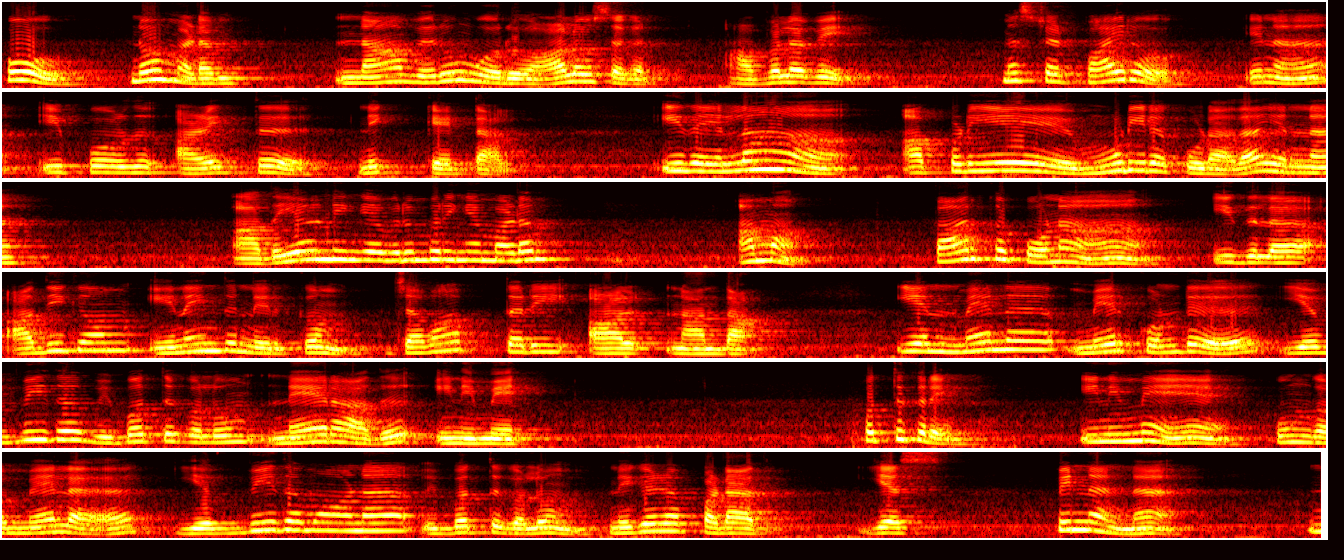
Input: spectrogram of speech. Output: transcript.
Oh no madam. நான் வெறும் ஒரு ஆலோசகன். அவ்வளவே. மிஸ்டர் பாய்ரோ என இப்பொழுது அழைத்து நிக் கேட்டாள். இதையெல்லாம் அப்படியே மூடிடக்கூடாதா என்ன? அதையா நீங்கள் விரும்புகிறீங்க மேடம்? ஆமாம் பார்க்க போனால் இதில் அதிகம் இணைந்து நிற்கும் ஜவாப்தரி ஆள் நான் தான். என் மேலே மேற்கொண்டு எவ்வித விபத்துகளும் நேராது இனிமேல். ஒத்துக்கிறேன். இனிமே உங்கள் மேலே எவ்விதமான விபத்துகளும் நிகழப்படாது. எஸ் பின்னென்ன?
